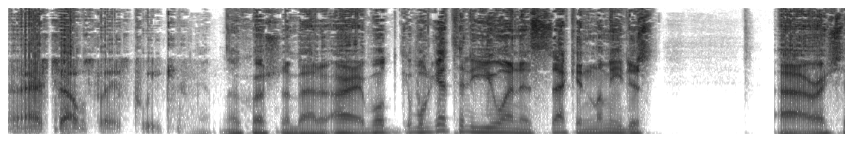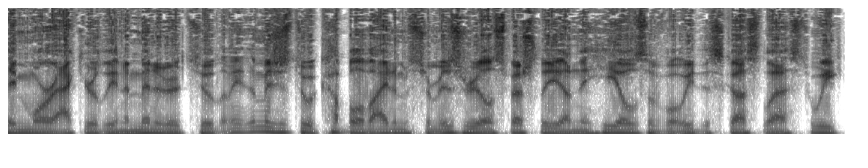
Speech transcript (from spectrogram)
uh, ourselves last week. Yeah, no question about it. All right, we'll we'll get to the UN in a second. Let me just uh, or I say more accurately in a minute or two. Let me let me just do a couple of items from Israel, especially on the heels of what we discussed last week.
